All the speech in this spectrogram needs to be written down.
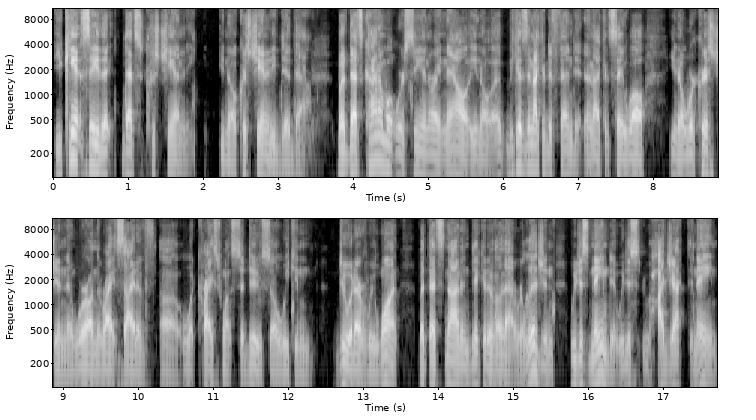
you can't say that that's Christianity. You know, Christianity did that. But that's kind of what we're seeing right now, you know, uh, because then I could defend it and I could say, well, you know, we're Christian and we're on the right side of uh, what Christ wants to do. So we can do whatever we want. But that's not indicative of that religion. We just named it, we just hijacked the name.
